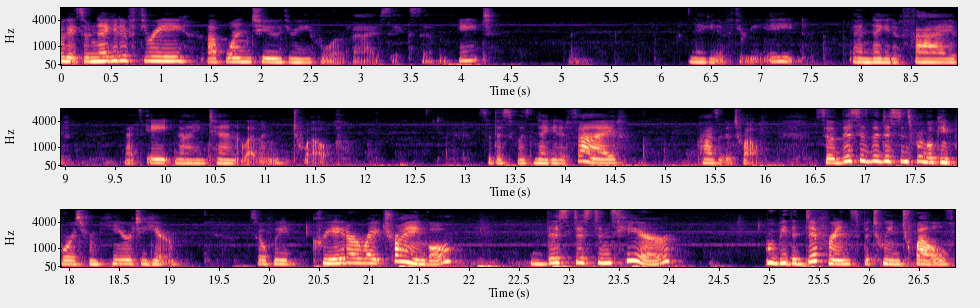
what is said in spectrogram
Okay, so negative 3, up 1, 2, 3, 4, 5, 6, 7, 8. Negative 3, 8. And negative 5, that's 8, 9, 10, 11, 12. So this was negative 5, positive 12. So this is the distance we're looking for is from here to here. So if we create our right triangle, this distance here would be the difference between 12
